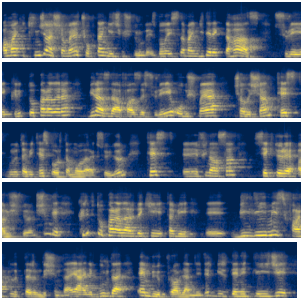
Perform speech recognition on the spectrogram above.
ama ikinci aşamaya çoktan geçmiş durumdayız. Dolayısıyla ben giderek daha az süreyi kripto paralara, biraz daha fazla süreyi oluşmaya çalışan test, bunu tabii test ortamı olarak söylüyorum, test e, finansal sektöre araştırıyorum. Şimdi kripto paralardaki tabii e, bildiğimiz farklılıkların dışında yani burada en büyük problem nedir? Bir denetleyici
